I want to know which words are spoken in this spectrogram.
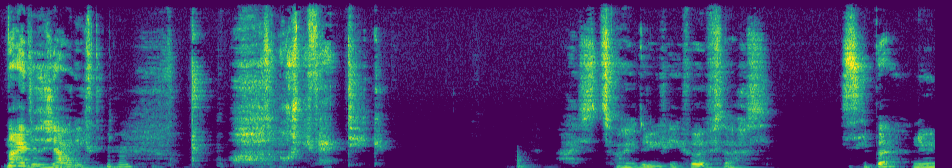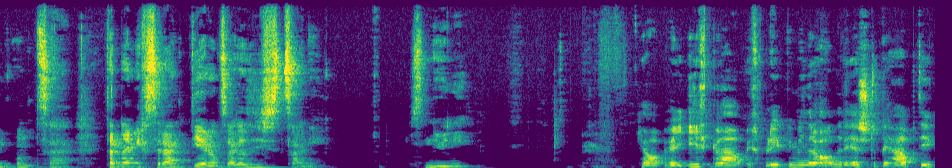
Nein, das ist auch richtig. Mhm. Oh, du machst mich fertig. 1, 2, 3, 4, 5, 6, 7, 9 und 10. Dann nehme ich das Rentier und sage, das ist das 10. Das 9. Ja, weil ich glaube, ich bleibe bei meiner allerersten Behauptung.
